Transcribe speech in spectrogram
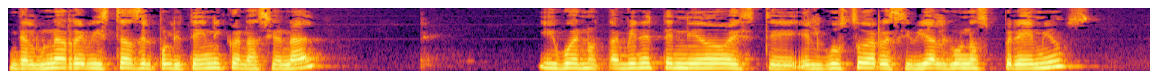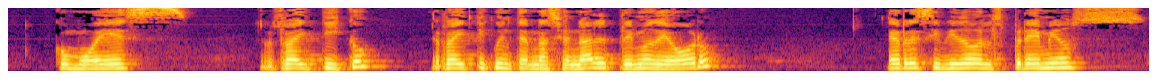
de algunas revistas del Politécnico Nacional. Y bueno, también he tenido este, el gusto de recibir algunos premios, como es el Ray Tico, el Ray Tico Internacional, el premio de oro. He recibido los premios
